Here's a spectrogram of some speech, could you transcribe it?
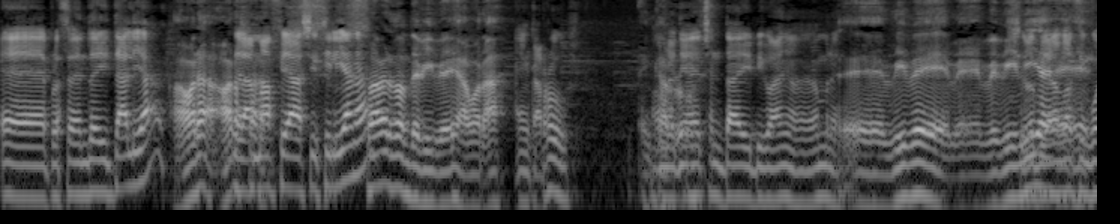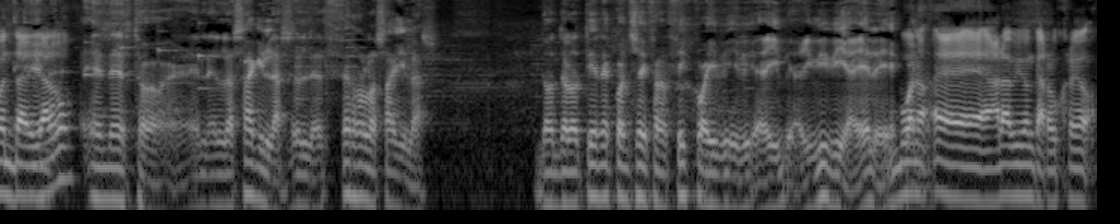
Eh, procedente de Italia, Ahora, ahora de la mafia siciliana, ¿Sabes dónde vive ahora? en Carrús. En Hombre, tiene. 80 y pico años, el hombre. Eh, vive, eh, vivía pillaron con en- 50 y en- algo. En esto, en, en las Águilas, el, el Cerro Las Águilas, donde lo tiene Concha y Francisco, ahí, vi- ahí, ahí vivía él, ¿eh? Bueno, eh, ahora vivo en Carrús, creo.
